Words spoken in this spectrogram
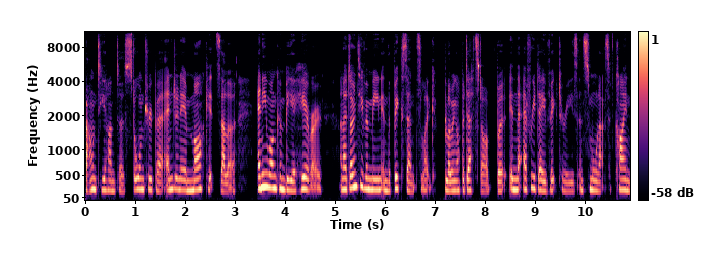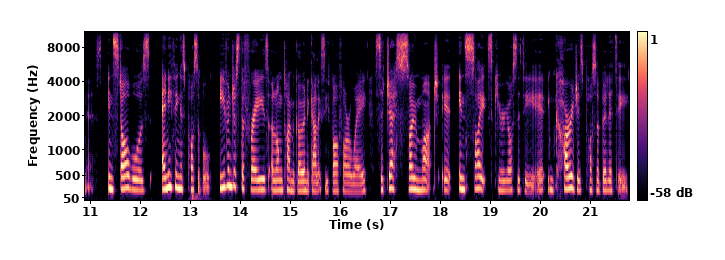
bounty hunter, stormtrooper, engineer, market seller. Anyone can be a hero. And I don't even mean in the big sense, like blowing up a Death Star, but in the everyday victories and small acts of kindness. In Star Wars, anything is possible. Even just the phrase, a long time ago in a galaxy far, far away, suggests so much. It incites curiosity, it encourages possibility.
